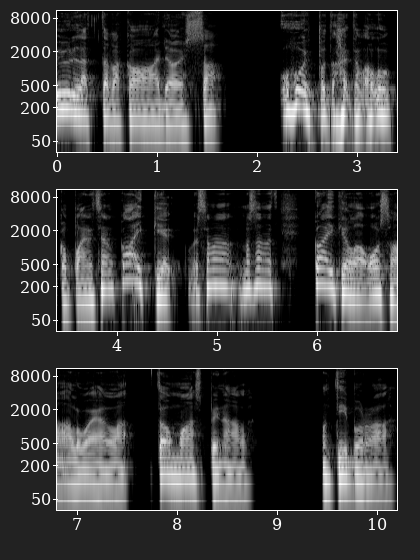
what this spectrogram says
yllättävä kaadoissa, huipputaitava lukkopaine. Se on kaikki, mä sanon, mä sanon, että kaikilla osa-alueilla Tomas Pinal on Tiburaa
